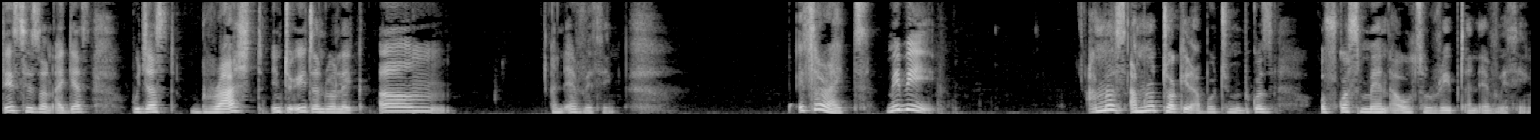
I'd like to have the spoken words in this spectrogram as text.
this season i guess we just brushed into it and we're like um and everything. It's all right maybe i'm not i'm not talking about me because of course men are also raped and everything.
